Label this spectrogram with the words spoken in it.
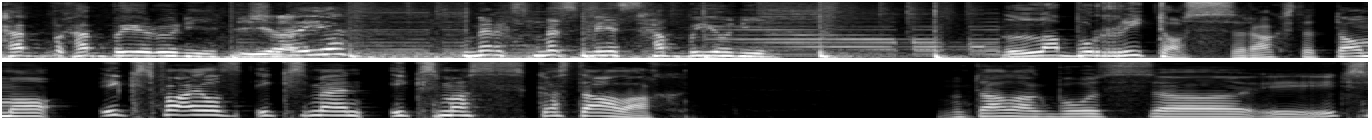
Happy New Year. يلا. شوية ميرك مسمس Happy New Year. Laburitos raksta Tomo, X-Files, X-Men, X-Mas, kas tālāk? Nu, tālāk būs uh, X,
